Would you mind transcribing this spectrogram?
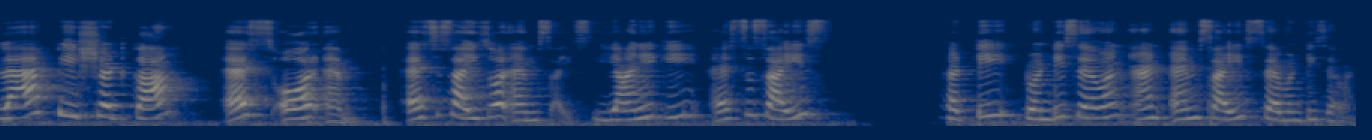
ब्लैक टी शर्ट का एस और एम एस साइज़ और एम साइज़ यानी कि S size thirty twenty seven and M size seventy seven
